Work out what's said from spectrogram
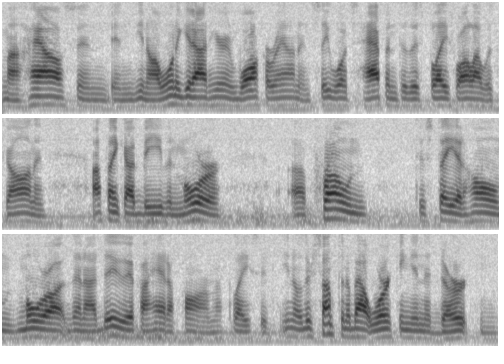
my house and, and you know, I want to get out here and walk around and see what's happened to this place while I was gone. And I think I'd be even more uh, prone to stay at home more than I do if I had a farm, a place that, you know, there's something about working in the dirt and,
